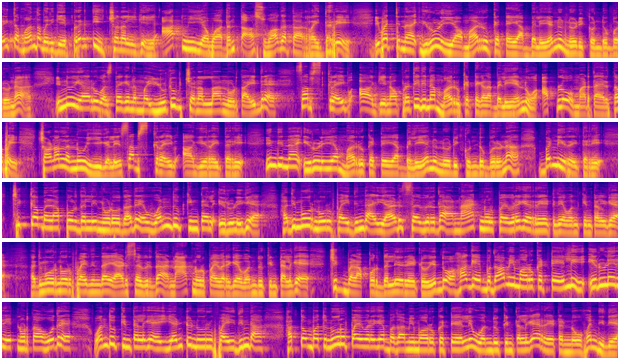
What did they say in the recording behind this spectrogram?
ರೈತ ಬಾಂಧವರಿಗೆ ಪ್ರಗತಿ ಚಾನಲ್ಗೆ ಆತ್ಮೀಯವಾದಂಥ ಸ್ವಾಗತ ರೈತರೇ. ಇವತ್ತಿನ ಈರುಳ್ಳಿಯ ಮಾರುಕಟ್ಟೆಯ ಬೆಲೆಯನ್ನು ನೋಡಿಕೊಂಡು ಬರೋಣ. ಇನ್ನೂ ಯಾರು ಹೊಸದಾಗಿ ನಮ್ಮ ಯೂಟ್ಯೂಬ್ ಚಾನಲ್ನ ನೋಡ್ತಾ ಇದ್ದರೆ ಸಬ್ಸ್ಕ್ರೈಬ್ ಆಗಿ ನಾವು ಪ್ರತಿದಿನ ಮಾರುಕಟ್ಟೆಗಳ ಬೆಲೆಯನ್ನು ಅಪ್ಲೋಡ್ ಮಾಡ್ತಾ ಇರ್ತವೆ. ಚಾನಲನ್ನು ಈಗಲೇ ಸಬ್ಸ್ಕ್ರೈಬ್ ಆಗಿ ರೈತರೇ. ಇಂದಿನ ಈರುಳ್ಳಿಯ ಮಾರುಕಟ್ಟೆಯ ಬೆಲೆಯನ್ನು ನೋಡಿಕೊಂಡು ಬರೋಣ. ಬನ್ನಿ ರೈತರೇ. ಚಿಕ್ಕಬಳ್ಳಾಪುರದಲ್ಲಿ ನೋಡೋದಾದರೆ ಒಂದು ಕ್ವಿಂಟಲ್ ಈರುಳ್ಳಿಗೆ ಹದಿಮೂರು ನೂರು ರೂಪಾಯಿದಿಂದ ಎರಡು ಸಾವಿರದ ನಾಲ್ಕುನೂರು ರೂಪಾಯಿವರೆಗೆ ರೇಟ್ ಇದೆ ಒಂದು ಕ್ವಿಂಟಲ್ಗೆ. ಹದಿಮೂರು ನೂರು ರೂಪಾಯಿದಿಂದ ಎರಡು ಸಾವಿರದ ನಾಲ್ಕುನೂರು ರೂಪಾಯಿವರೆಗೆ ಒಂದು ಕ್ವಿಂಟಲ್ಗೆ ಚಿಕ್ಕಬಳ್ಳಾಪುರದಲ್ಲಿ ರೇಟು ಇದ್ದು, ಹಾಗೆ ಬದಾಮಿ ಮಾರುಕಟ್ಟೆಯಲ್ಲಿ ಈರುಳ್ಳಿ ರೇಟ್ ನೋಡ್ತಾ ಹೋದರೆ ಒಂದು ಕ್ವಿಂಟಲ್ಗೆ ಎಂಟು ನೂರು ರೂಪಾಯಿದಿಂದ ಹತ್ತೊಂಬತ್ತು ನೂರು ರೂಪಾಯಿವರೆಗೆ ಬದಾಮಿ ಮಾರುಕಟ್ಟೆಯಲ್ಲಿ ಒಂದು ಕ್ವಿಂಟಲ್ಗೆ ರೇಟನ್ನು ಹೊಂದಿದೆ.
